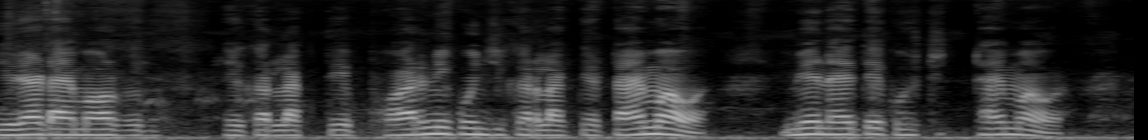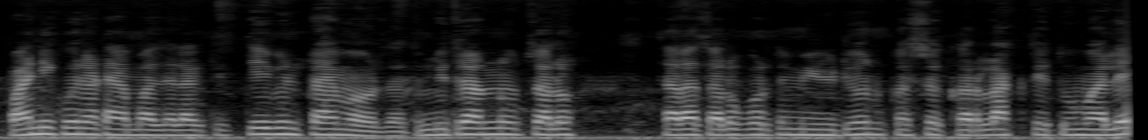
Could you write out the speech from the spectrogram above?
हिऱ्या टायमावर हे करावं लागते फवारणी कोणची करावं लागते टायमावर. मेन आहे ते गोष्टी टायमावर. पाणी कोण्या टायमाला द्यायला लागते ते बी टायमावर जातं. मित्रांनो चालू चला चालू करतो मी व्हिडिओ कसं करावं लागते तुम्हाला.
